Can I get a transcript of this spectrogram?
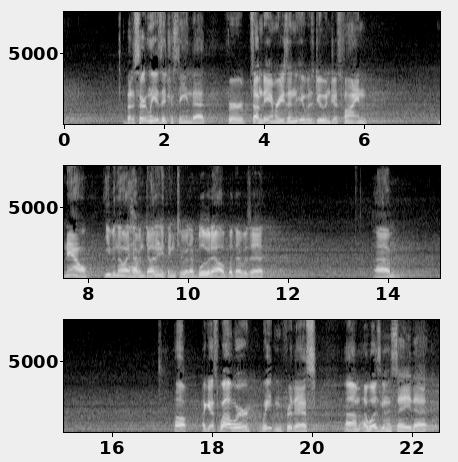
but it certainly is interesting that for some damn reason it was doing just fine now, even though I haven't done anything to it. I blew it out, but that was it. Um, oh, I guess while we're waiting for this, um, I was going to say that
